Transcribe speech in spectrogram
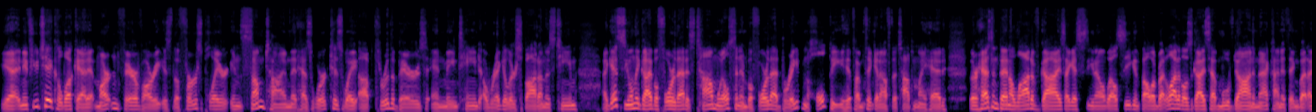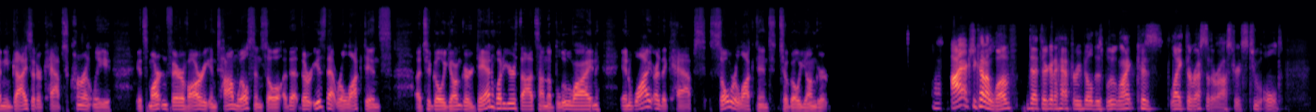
Yeah, and if you take a look at it, Martin Fehervary is the first player in some time that has worked his way up through the Bears and maintained a regular spot on this team. I guess the only guy before that is Tom Wilson, and before that, Braden Holtby, if I'm thinking off the top of my head. There hasn't been a lot of guys, I guess, you know, well, Siegenthaler, but a lot of those guys have moved on and that kind of thing. But I mean, guys that are caps currently, it's Martin Fehervary and Tom Wilson. So uh, that there is that reluctance uh, to go younger. Dan, what are your thoughts on the blue line and why are the Caps so reluctant to go younger? I actually kind of love that they're going to have to rebuild this blue line because, like the rest of the roster, it's too old.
